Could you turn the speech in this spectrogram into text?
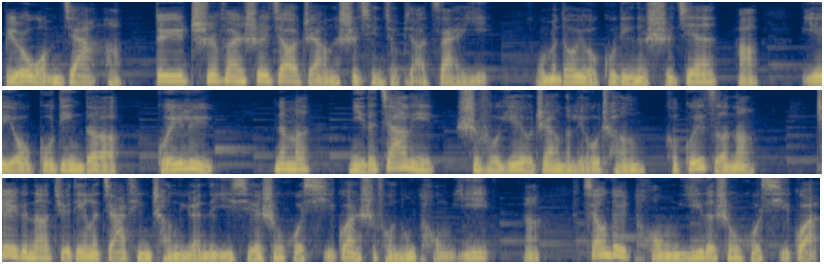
比如我们家啊。对于吃饭、睡觉这样的事情就比较在意，我们都有固定的时间啊，也有固定的规律。那么你的家里是否也有这样的流程和规则呢？这个呢，决定了家庭成员的一些生活习惯是否能统一啊。相对统一的生活习惯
